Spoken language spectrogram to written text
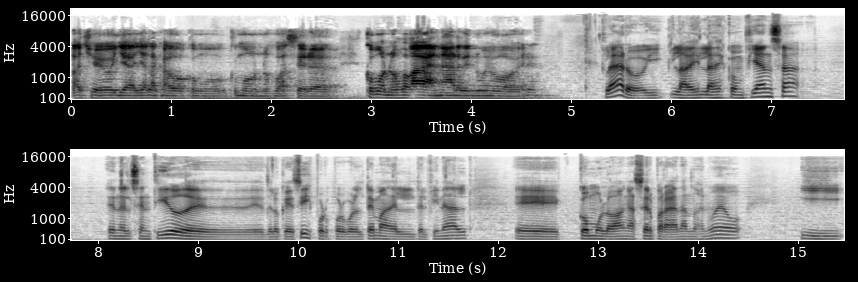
HBO ya, ya la acabó, ¿cómo, nos va a hacer, cómo nos va a ganar de nuevo? A ver. Claro, y la, la desconfianza en el sentido de, de, lo que decís, por, por, el tema del, del final, eh, cómo lo van a hacer para ganarnos de nuevo. Y,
